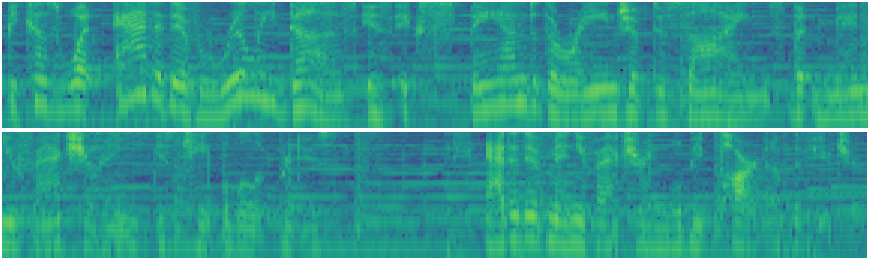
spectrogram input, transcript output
because what additive really does is expand the range of designs that manufacturing is capable of producing. Additive manufacturing will be part of the future.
